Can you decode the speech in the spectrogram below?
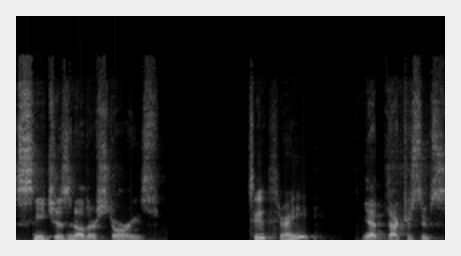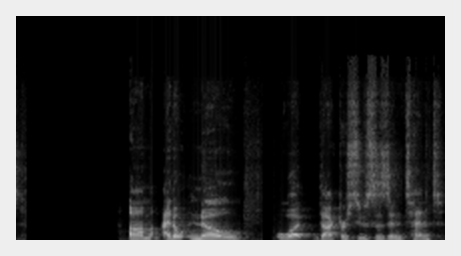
Sneetches and other stories. Seuss, right? Yep, Dr. Seuss. Um, I don't know what Dr. Seuss's intent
